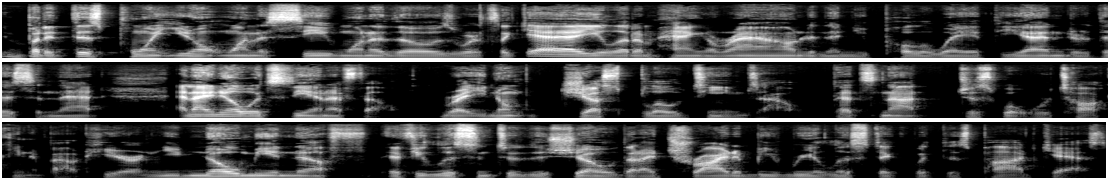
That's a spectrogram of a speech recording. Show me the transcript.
but at this point you don't want to see one of those where it's like yeah you let them hang around and then you pull away at the end or this and that. And i know it's the nfl right? You don't just blow teams out. That's not just what we're talking about here. And you know me enough if you listen to the show that i try to be realistic with this podcast.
